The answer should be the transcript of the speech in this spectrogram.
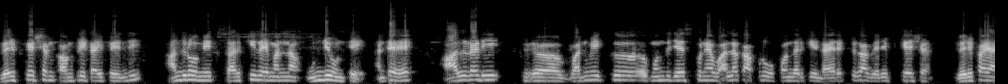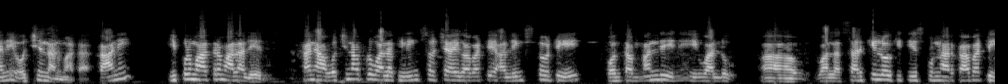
వెరిఫికేషన్ కంప్లీట్ అయిపోయింది అందులో మీకు సర్కిల్ ఏమన్నా ఉండి ఉంటే అంటే ఆల్రెడీ వన్ వీక్ ముందు చేసుకునే వాళ్ళకి అప్పుడు కొందరికి డైరెక్ట్గా వెరిఫికేషన్ వెరిఫై అని వచ్చింది అనమాట కానీ ఇప్పుడు మాత్రం అలా లేదు. కానీ ఆ వచ్చినప్పుడు వాళ్ళకి లింక్స్ వచ్చాయి కాబట్టి ఆ లింక్స్ తోటి కొంతమందిని వాళ్ళు ఆ, వాళ్ళ సర్కిల్లోకి తీసుకున్నారు కాబట్టి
